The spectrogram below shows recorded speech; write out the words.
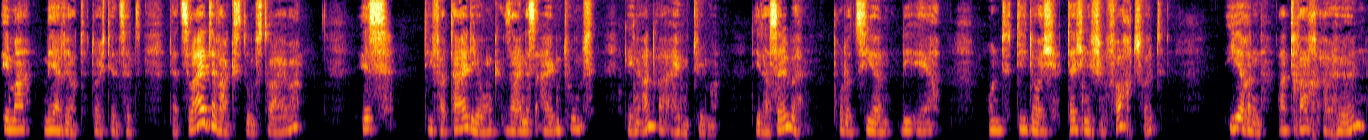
immer mehr wird durch den Zins. Der zweite Wachstumstreiber ist die Verteidigung seines Eigentums gegen andere Eigentümer, die dasselbe produzieren wie er und die durch technischen Fortschritt ihren Ertrag erhöhen,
